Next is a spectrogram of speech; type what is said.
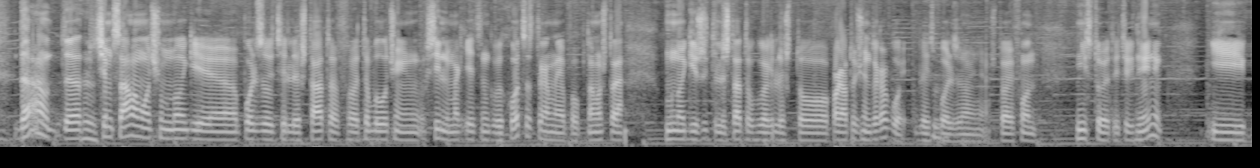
Да, да, тем самым очень многие пользователи Штатов, это был очень сильный маркетинговый ход со стороны Apple, потому что многие жители Штатов говорили, что аппарат очень дорогой для использования, что iPhone не стоит этих денег, и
